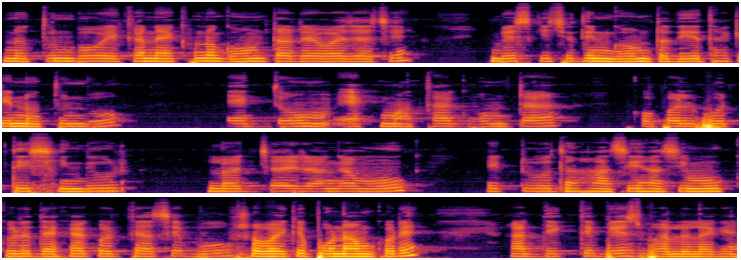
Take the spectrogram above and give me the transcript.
নতুন বউ এখানে এখনও ঘোমটা রেওয়াজ আছে। বেশ কিছুদিন ঘোমটা দিয়ে থাকে নতুন বউ। একদম এক মাথা ঘোমটা, কপাল ভর্তি সিঁদুর, লজ্জায় রাঙা মুখ, একটু হাসি হাসি মুখ করে দেখা করতে আসে বউ, সবাইকে প্রণাম করে আর দেখতে বেশ ভালো লাগে।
